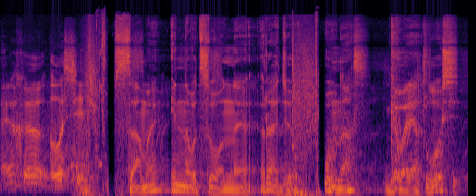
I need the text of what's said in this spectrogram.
«Эхо Лосей». Самое инновационное радио. У нас говорят лоси.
